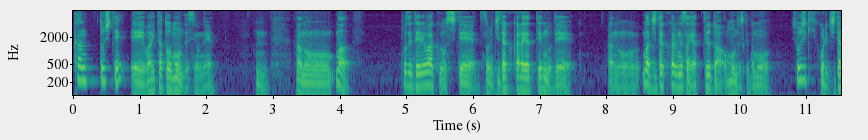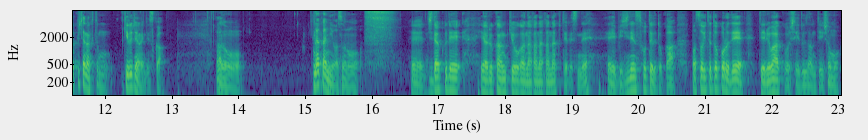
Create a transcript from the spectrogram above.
感として、え湧いたと思うんですよね。うん。あのーまあ、当然テレワークをして、その自宅からやってるので、あのまあ自宅から皆さんやってるとは思うんですけども、正直これ自宅じゃなくてもいけるじゃないですか。あの中にはその、えー自宅でやる環境がなかなかなくてですね、えービジネスホテルとか、まあ、そういったところでテレワークをしているなんていう人も、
